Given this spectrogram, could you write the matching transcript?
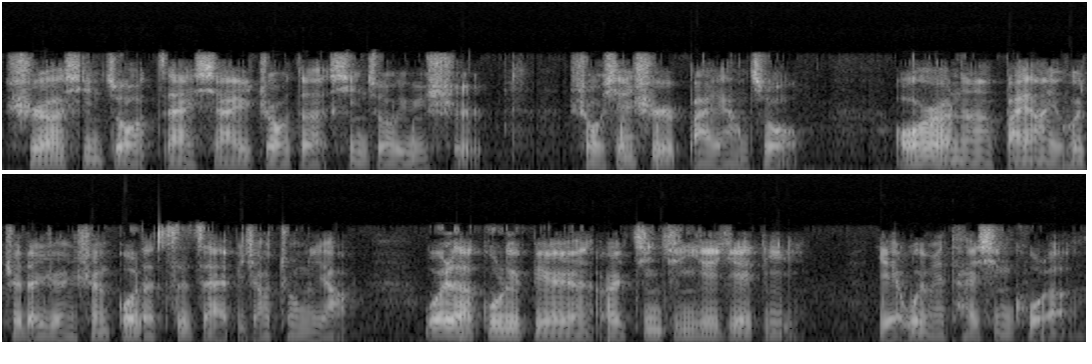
十二星座在下一周的星座运势。首先是白羊座，偶尔呢，白羊也会觉得人生过得自在比较重要，为了顾虑别人而兢兢业业地，也未免太辛苦了。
